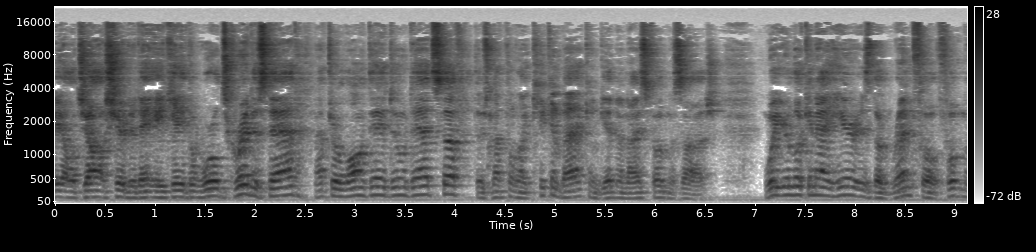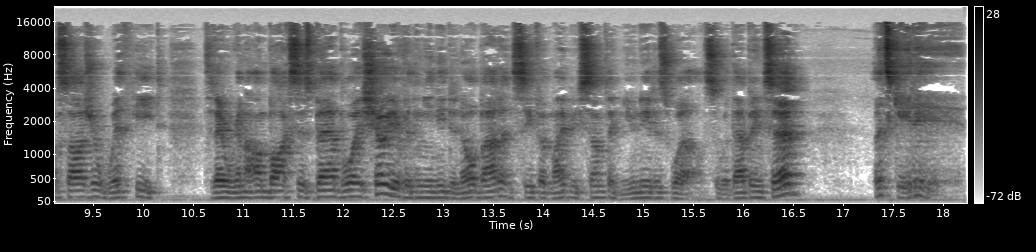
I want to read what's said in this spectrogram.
Hey y'all, Josh here today, aka the world's greatest dad. After a long day of doing dad stuff, there's nothing like kicking back and getting a nice foot massage. What you're looking at here is the Renpho foot massager with heat. Today we're going to unbox this bad boy, show you everything you need to know about it, and see if it might be something you need as well. So with that being said, let's get it.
